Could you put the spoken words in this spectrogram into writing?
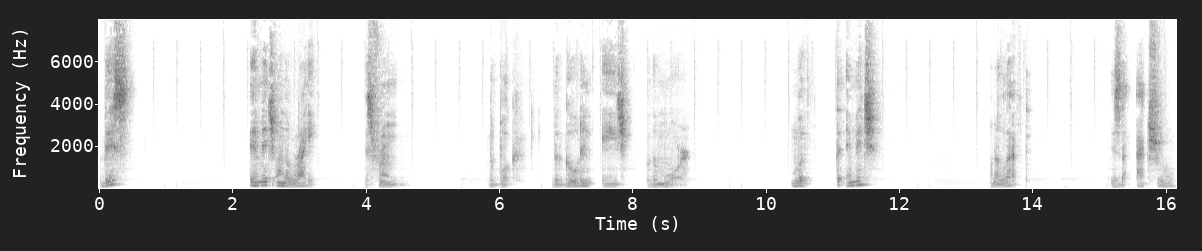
This image on the right is from the book, The Golden Age of the Moor. But the image on the left is the actual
